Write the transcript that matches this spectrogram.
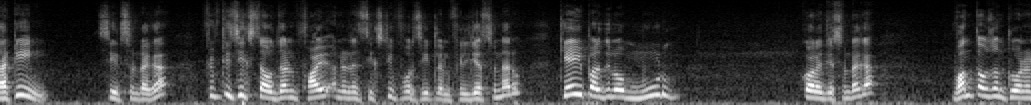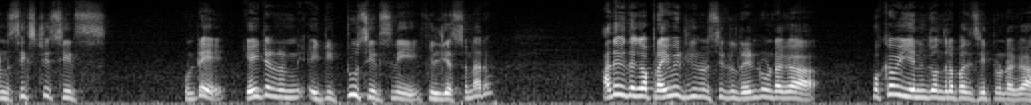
thirteen seats ఉండగా fifty six thousand five hundred and sixty four సీట్లను ఫిల్ చేస్తున్నారు. కేఈ పరిధిలో మూడు కాలేజెస్ ఉండగా one thousand two hundred sixty seats ఉంటే ఎయిట్ హండ్రెడ్ ఎయిటీ టూ సీట్స్ని ఫిల్ చేస్తున్నారు. అదేవిధంగా ప్రైవేట్ యూనివర్సిటీలు రెండు ఉండగా ఒక వెయ్యి ఎనిమిది వందల పది సీట్లు ఉండగా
